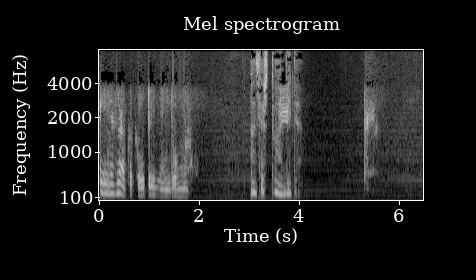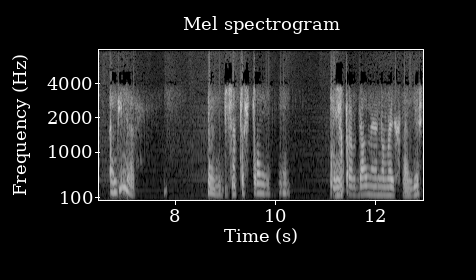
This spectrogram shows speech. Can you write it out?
И не знаю, как его принять дома. А за что обида? Обида за то, что он не оправдал, наверное, моих надежд.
